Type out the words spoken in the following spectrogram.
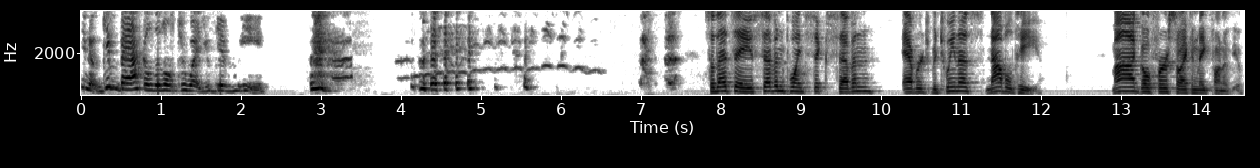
you know, give back a little to what you give me. so that's a 7.67 average between us. Novelty. Ma, go first so I can make fun of you.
